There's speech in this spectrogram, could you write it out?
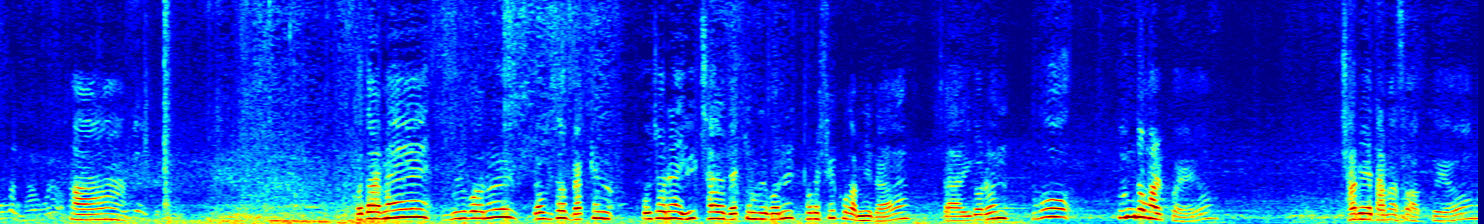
한번 다 하고요 아. 그 다음에 물건을 여기서 맡긴, 오전에 1차 맡긴 물건을 도로 싣고 갑니다. 자, 이거는 뭐 운동할 거예요. 자루에 담아서 왔고요.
